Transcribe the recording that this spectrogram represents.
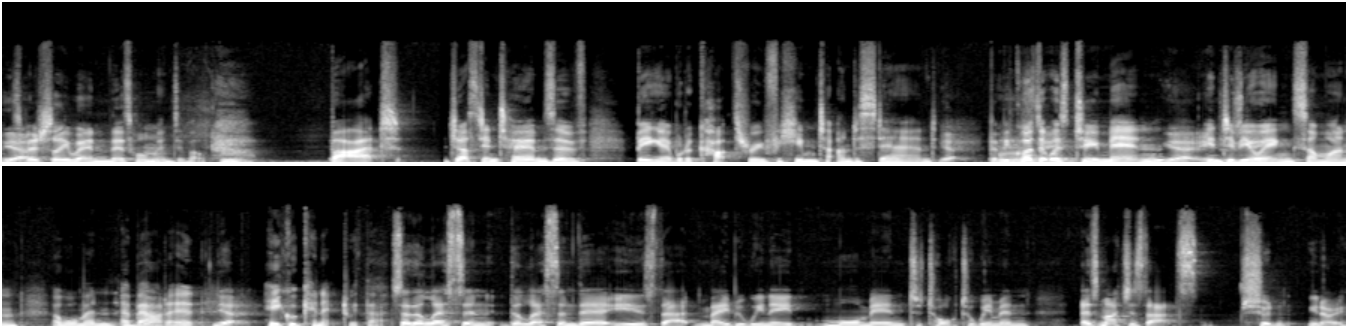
Yeah. especially when there's hormones mm. involved. But just in terms of being able to cut through for him to understand, Yeah. but mm. because it was two men Yeah, interviewing someone, a woman about Yeah. it, Yeah. he could connect with that. So the lesson the lesson there is that maybe we need more men to talk to women as much as that's shouldn't, you know,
